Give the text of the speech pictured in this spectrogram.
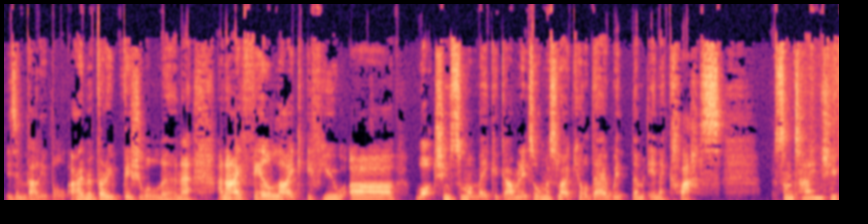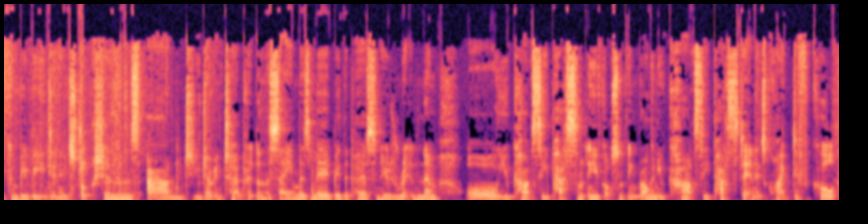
is invaluable. I'm a very visual learner and I feel like if you are watching someone make a garment, it's almost like you're there with them in a class sometimes you can be reading instructions and you don't interpret them the same as maybe the person who's written them or you can't see past something you've got something wrong and you can't see past it and it's quite difficult.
